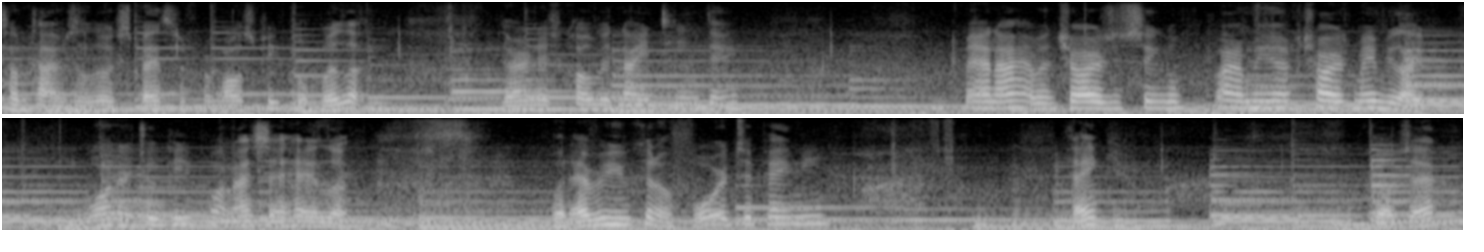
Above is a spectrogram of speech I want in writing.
sometimes a little expensive for most people. But look, during this COVID 19 thing, man, I haven't charged a single, I mean, I've charged maybe like one or two people, and I said, hey, look, whatever you can afford to pay me, thank you. You know what I'm saying?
